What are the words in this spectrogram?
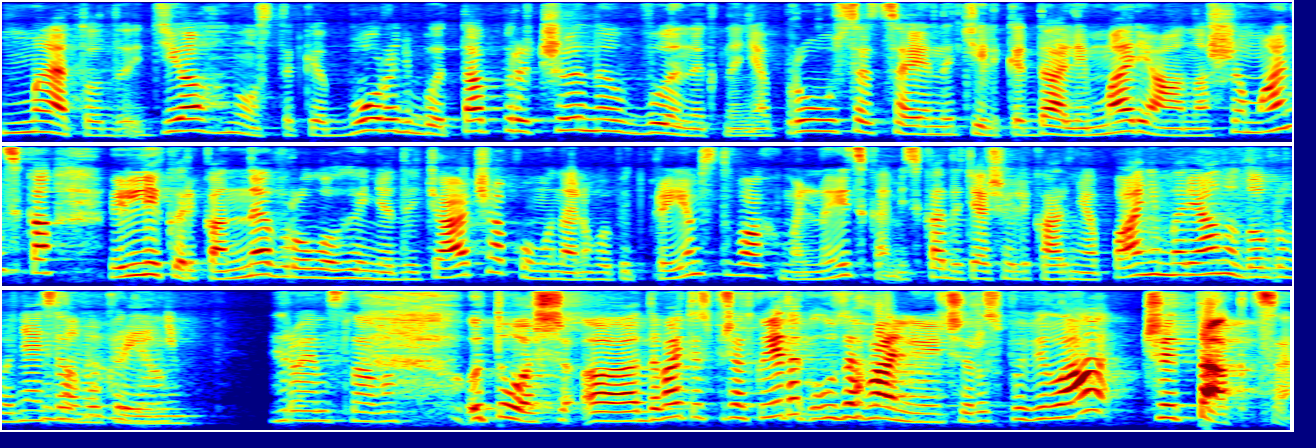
методи діагностики, боротьби та причини виникнення. Про усе це і не тільки далі. Маріана Шиманська, лікарка, неврологиня дитяча комунального підприємства Хмельницька міська дитяча лікарня. Пані Маріано, доброго дня і слава Доброго Україні. дня. Героям слава. Отож, е, давайте спочатку. Я так узагальнюючи розповіла, чи так це.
